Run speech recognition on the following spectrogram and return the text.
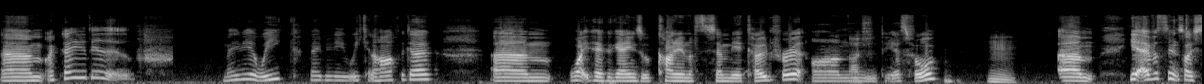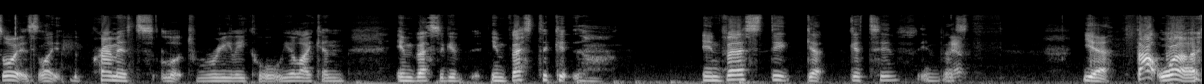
Um, I played it maybe a week, maybe a week and a half ago. Um, White Paper Games were kind enough to send me a code for it on Nice. PS4. Hmm. Um, yeah, ever since I saw it, it's like the premise looked really cool. You're like an investigative, investigate, investigative, invest. Yeah, that word.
